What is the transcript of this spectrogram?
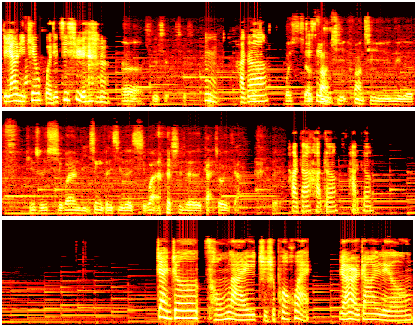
只要你听，我就继续。呃，谢谢，谢谢。嗯，好的。我想放弃放弃那个平时喜欢理性分析的习惯，试着感受一下。对。好的，好的，好的。战争从来只是破坏，然而张爱玲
